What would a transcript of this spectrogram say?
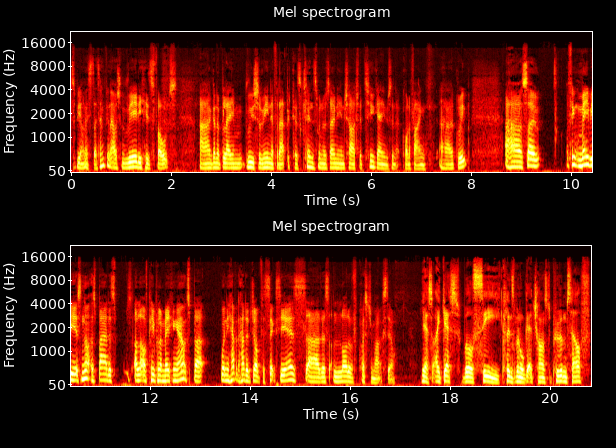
to be honest, I don't think that was really his fault. Uh, I'm going to blame Bruce Arena for that because Klinsmann was only in charge for two games in that qualifying uh, group. Uh, so I think maybe it's not as bad as a lot of people are making out, but when you haven't had a job for six years, uh, there's a lot of question marks still. Yes, I guess we'll see. Klinsmann will get a chance to prove himself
